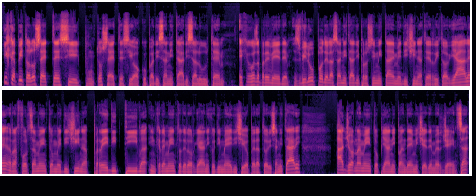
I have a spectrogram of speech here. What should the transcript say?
Il capitolo 7, sì, il punto 7, si occupa di sanità, di salute. E che cosa prevede? Sviluppo della sanità di prossimità e medicina territoriale, rafforzamento medicina predittiva, incremento dell'organico di medici e operatori sanitari, aggiornamento piani pandemici ed emergenza,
